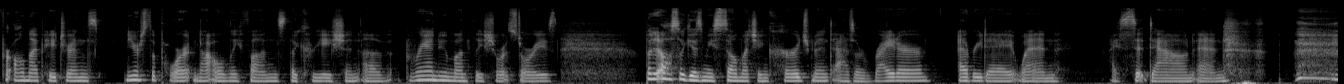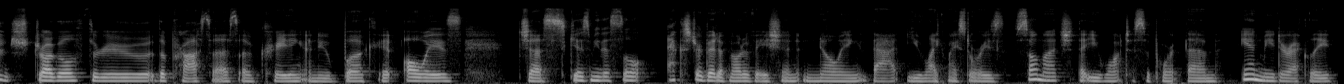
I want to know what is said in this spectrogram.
For all my patrons, your support not only funds the creation of brand new monthly short stories, but it also gives me so much encouragement as a writer every day when I sit down and struggle through the process of creating a new book. It always just gives me this little extra bit of motivation knowing that you like my stories so much that you want to support them and me directly.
